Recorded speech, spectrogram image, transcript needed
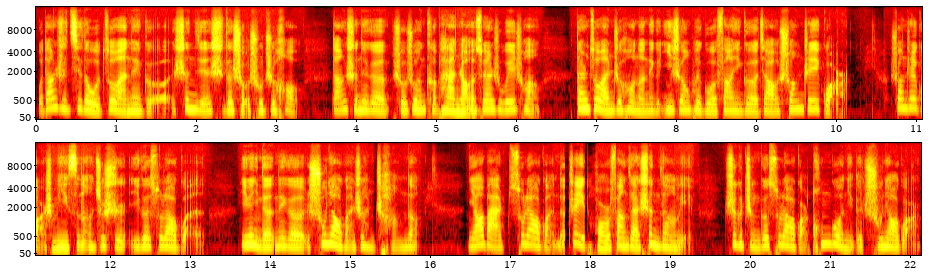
我当时记得我做完那个肾结石的手术之后，当时那个手术很可怕，你知道吗？虽然是微创，但是做完之后呢，那个医生会给我放一个叫双 J 管儿。双 J 管什么意思呢？就是一个塑料管，因为你的那个输尿管是很长的，你要把塑料管的这一头放在肾脏里，这个整个塑料管通过你的输尿管，就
